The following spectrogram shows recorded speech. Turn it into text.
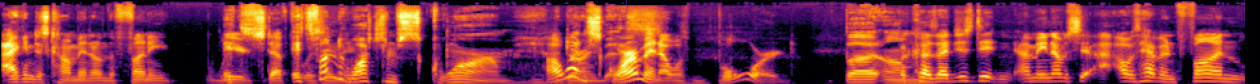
I can just comment on the funny, weird it's, stuff. That it's fun to watch them squirm. I wasn't during this. squirming. I was bored but um, because I just didn't. I mean, I was I was having fun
